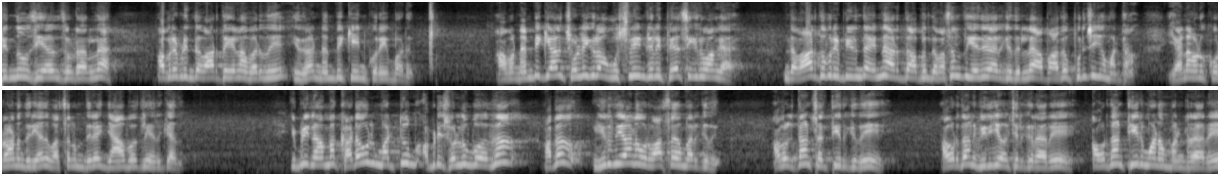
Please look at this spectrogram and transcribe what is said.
பிந்தவும் செய்யாதுன்னு சொல்கிறாருல்ல அப்புறம் எப்படி இந்த வார்த்தைகள்லாம் வருது? இதெல்லாம் நம்பிக்கையின் குறைபாடு. அவன் நம்பிக்கையாலும் சொல்லிக்கிறான் முஸ்லீம் சொல்லி பேசிக்கிடுவாங்க இந்த வார்த்தை பூரா இப்படி இருந்தால் என்ன அர்த்தம்? அப்போ இந்த வசனத்துக்கு எதிராக இருக்குது இல்லை? அப்போ அதை புரிஞ்சிக்க மாட்டான். ஏன்னா அவனுக்கு குரானும் தெரியாது வசனம் தெரியாது ஞாபகத்துலேயும் இருக்காது. இப்படி நாம் கடவுள் மட்டும் அப்படி சொல்லும்போது தான் அதான் இறுதியான ஒரு வாசகமாக இருக்குது. அவருக்கு தான் சக்தி இருக்குது. அவர் தான் விதியை வச்சுருக்கிறாரு. அவர் தான் தீர்மானம் பண்ணுறாரு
